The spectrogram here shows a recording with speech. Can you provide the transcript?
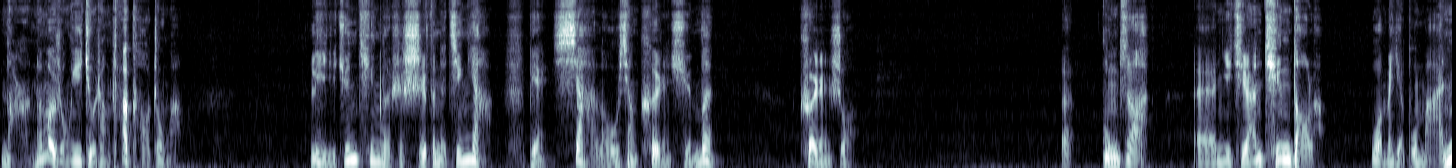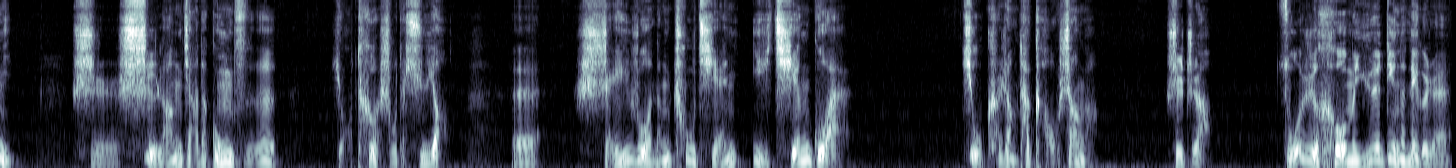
哪儿那么容易就让他考中啊？”李军听了是十分的惊讶，便下楼向客人询问。客人说：“呃，公子啊，呃，你既然听到了，我们也不瞒你，是侍郎家的公子有特殊的需要，呃，谁若能出钱一千贯。”就可让他考上啊！谁知啊，昨日和我们约定的那个人，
